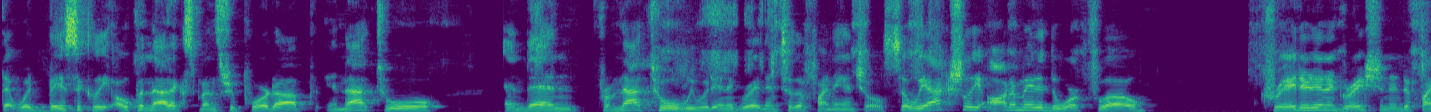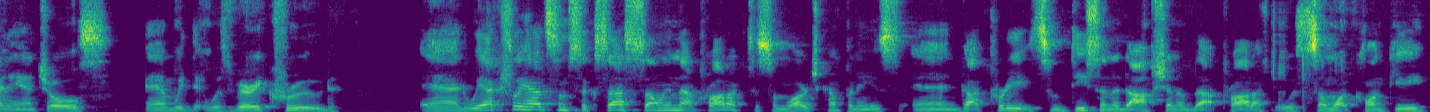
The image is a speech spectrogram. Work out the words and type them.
that would basically open that expense report up in that tool and then from that tool, we would integrate into the financials. So we actually automated the workflow, created integration into financials, and we, it was very crude. And we actually had some success selling that product to some large companies and got pretty some decent adoption of that product. It was somewhat clunky.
